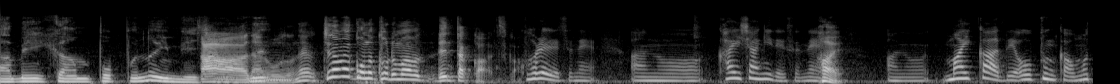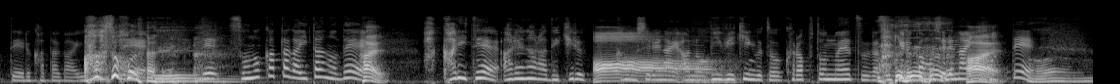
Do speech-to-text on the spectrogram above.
アメリカンポップのイメージ、ああ、なるほどね。ちなみにこの車はレンタカーですか？これですね。あの会社にですね、はい。あのマイカーでオープンカーを持っている方がいましあそうなんてでその方がいたので、はい。あ借りてあれならできるかもしれない。あの BB キングとクラプトンのやつができるかもしれないと思って、あー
